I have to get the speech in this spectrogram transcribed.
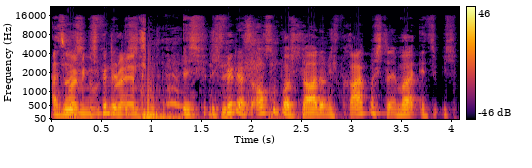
Also ich, ich finde ich, ich, ich finde das auch super schade und ich frage mich da immer, ich, ich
